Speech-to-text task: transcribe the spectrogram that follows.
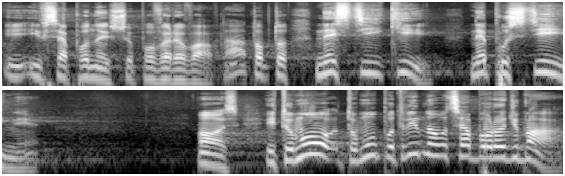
і, і все понищив, повиривав. Да? Тобто нестійкі, непостійні. Ось. І тому, тому потрібна оця боротьба.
